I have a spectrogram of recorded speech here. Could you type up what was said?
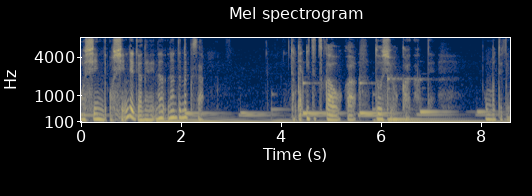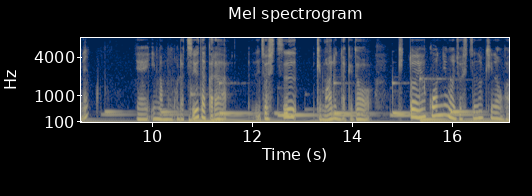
惜しんで惜しんでじゃねななんとなくさなんかいつ使おうかどうしようかなんて思っててね、えー、今もうほら梅雨だから除湿機もあるんだけどきっとエアコンにも除湿の機能が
